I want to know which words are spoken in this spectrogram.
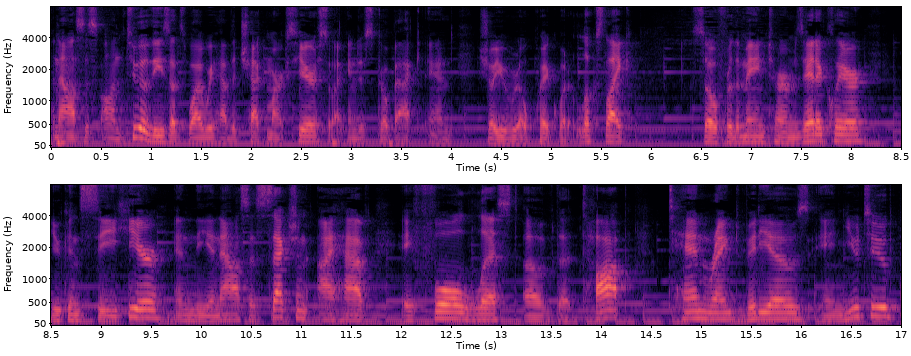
analysis on two of these. That's why we have the check marks here. So I can just go back and show you real quick what it looks like. So for the main term ZetaClear, you can see here in the analysis section, I have a full list of the top 10 ranked videos in YouTube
